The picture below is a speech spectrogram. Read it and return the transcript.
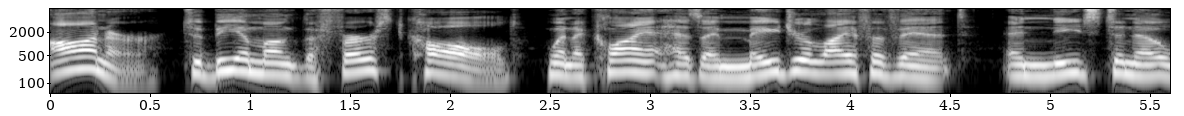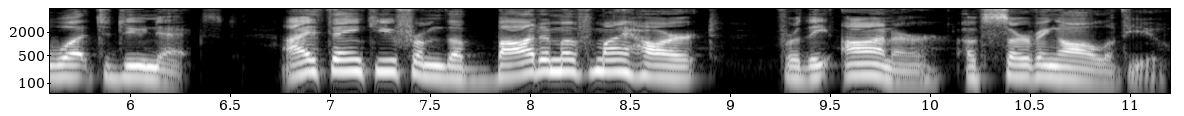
honor to be among the first called when a client has a major life event and needs to know what to do next. I thank you from the bottom of my heart for the honor of serving all of you.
